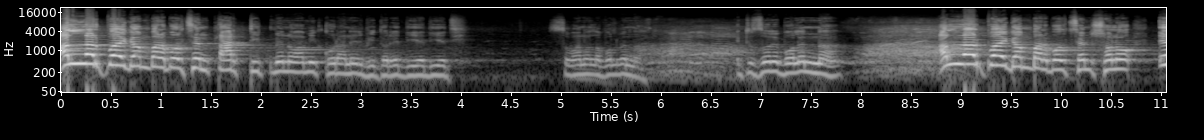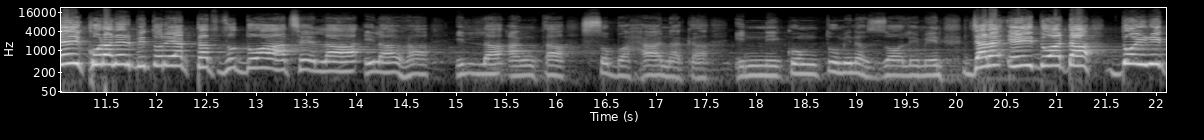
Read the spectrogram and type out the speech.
আল্লাহর পয়গাম্বার বলছেন, তার ট্রিটমেন্টও আমি কোরআনের ভিতরে দিয়ে দিয়েছি। সোমান আল্লাহ বলবেন না? একটু জোরে বলেন না? আল্লাহর পয়গাম্বার বলছেন, শোনো, এই কোরআনের ভিতরে একটা দোয়া আছে, লা ইলাহা ইল্লা আংতা সুবহানাকা, ইন্নি কুনতু মিনাজ যারা এই দোয়াটা দৈনিক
